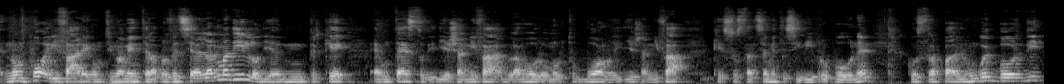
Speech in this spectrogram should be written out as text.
eh, non puoi rifare continuamente la profezia dell'armadillo mm, perché è un testo di dieci anni fa, un lavoro molto buono di dieci anni fa che sostanzialmente si ripropone con strappare lungo i bordi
